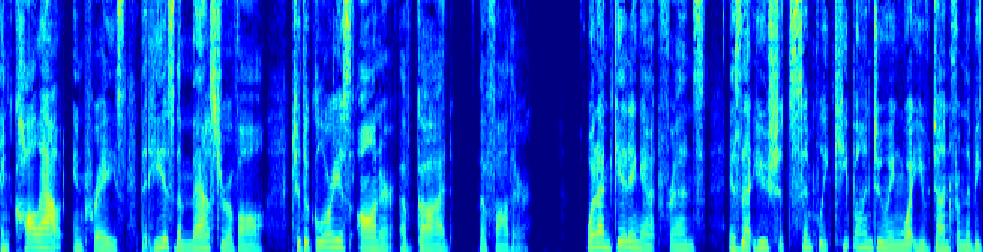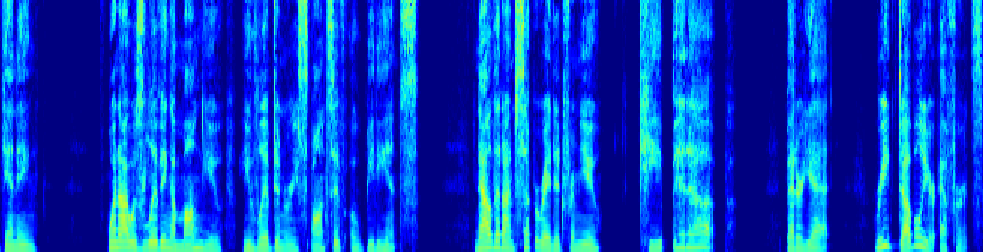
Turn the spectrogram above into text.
and call out in praise that he is the master of all to the glorious honor of God the Father. What I'm getting at, friends, is that you should simply keep on doing what you've done from the beginning. When I was living among you, you lived in responsive obedience. Now that I'm separated from you, keep it up. Better yet, redouble your efforts.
